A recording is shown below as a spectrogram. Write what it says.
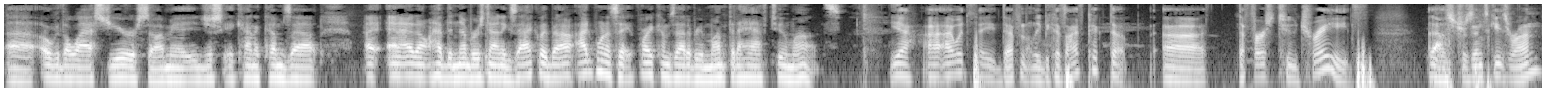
uh, over the last year or so. I mean, it just it kind of comes out I, and I don't have the numbers down exactly, but I'd want to say it probably comes out every month and a half, two months. Yeah, I, I would say definitely because I've picked up uh, the first two trades, uh, yeah. uh, Straczynski's run,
